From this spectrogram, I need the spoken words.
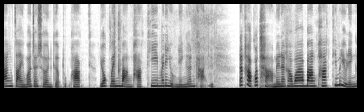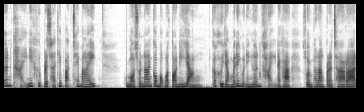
ตั้งใจว่าจะเชิญเกือบทุกพัก ยกเว้นบางพักที่ไม่ได้อยู่ในเงื่อนไขนักข่าวก็ถามเลยนะคะว่าบางพักที่ไม่ได้อยู่ในเงื่อนไขนี่คือประชาธิปัตย์ใช่ไหมคุณหมอชนน่านก็บอกว่าตอนนี้ยังก็คือยังไม่ได้อยู่ในเงื่อนไขนะคะ ส่วนพลังประชารัฐ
